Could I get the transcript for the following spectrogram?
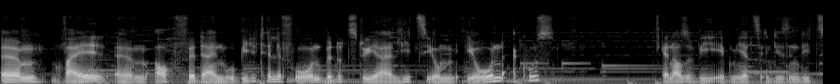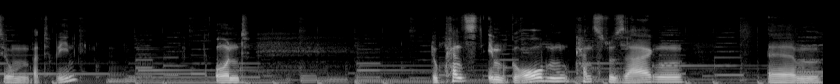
ähm, weil ähm, auch für dein Mobiltelefon benutzt du ja Lithium-Ionen-Akkus. Genauso wie eben jetzt in diesen Lithium-Batterien. Und du kannst im Groben, kannst du sagen, ähm,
